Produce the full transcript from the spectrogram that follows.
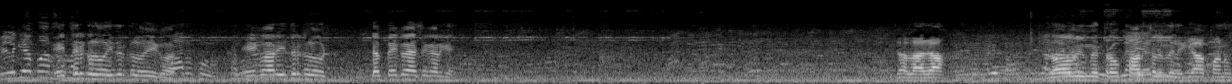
मिल गया इधर खलो इधर खलो एक बार। एक बार इधर खलो डब्बे को ऐसे करके। ਚੱਲ ਆ ਜਾ। ਲਓ ਵੀ ਮਿੱਤਰੋ ਪਾਰਸਲ ਮਿਲ ਗਿਆ ਆਪਾਂ ਨੂੰ।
